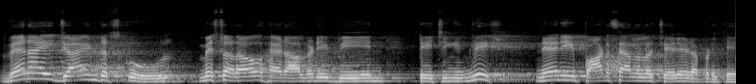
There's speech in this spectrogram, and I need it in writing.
When I join the school mister Rao had already been teaching English నేను ఈ పాఠశాలలో చేరేటప్పటికే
